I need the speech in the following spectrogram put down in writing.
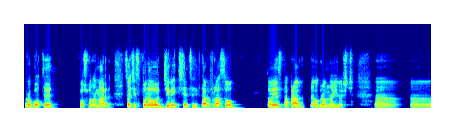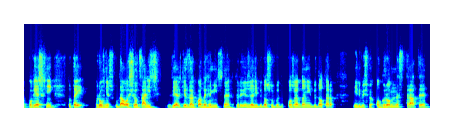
roboty poszło na marne. Słuchajcie, spłynęło 9 tysięcy hektarów lasu. To jest naprawdę ogromna ilość e, e, powierzchni. Tutaj Również udało się ocalić wielkie zakłady chemiczne, które jeżeli by doszłoby pożar do nich by dotarł, mielibyśmy ogromne straty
